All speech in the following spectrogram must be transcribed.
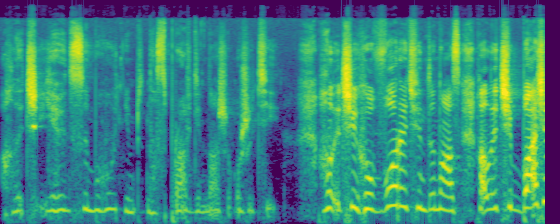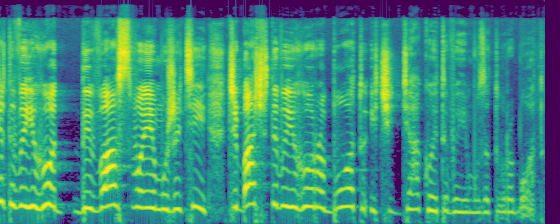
Але чи є він всемогутнім насправді в нашому житті? Але чи говорить він до нас? Але чи бачите ви його дива в своєму житті? Чи бачите ви його роботу? І чи дякуєте ви йому за ту роботу?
